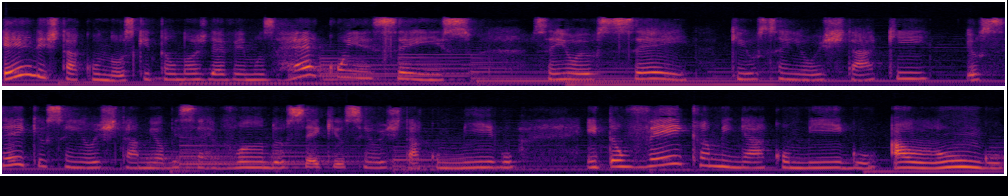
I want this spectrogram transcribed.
ele está conosco, então nós devemos reconhecer isso. Senhor, eu sei que o Senhor está aqui. Eu sei que o Senhor está me observando, eu sei que o Senhor está comigo. Então, vem caminhar comigo ao longo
